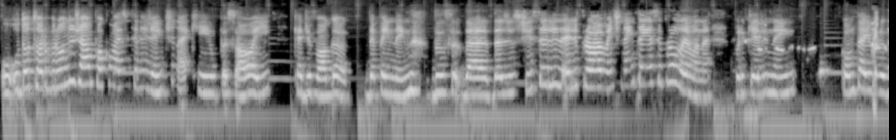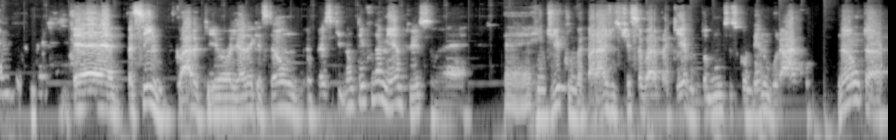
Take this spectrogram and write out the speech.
O, o doutor Bruno já é um pouco mais inteligente, né? Que o pessoal aí que advoga dependendo do, da, da justiça, ele, ele provavelmente nem tem esse problema, né? Porque ele nem. Conta aí, Bruno. É, assim, claro que olhando a questão, eu penso que não tem fundamento isso. É, é ridículo, vai parar a justiça agora para quê? Todo mundo se esconder num buraco? Não, tá.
